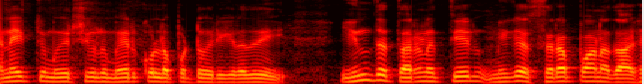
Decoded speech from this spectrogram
அனைத்து முயற்சிகளும் மேற்கொள்ளப்பட்டு வருகிறது. இந்த தருணத்தில் மிக சிறப்பானதாக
